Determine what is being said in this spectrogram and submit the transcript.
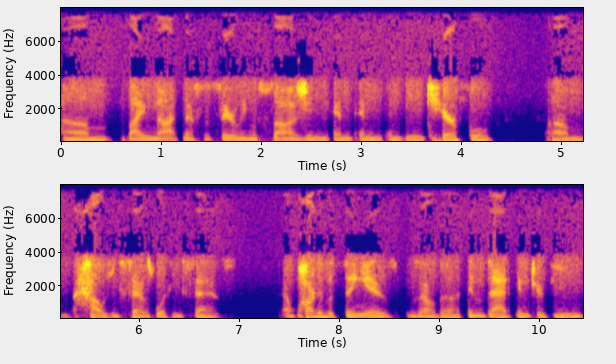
um, by not necessarily massaging and, and, and being careful um, how he says what he says. Now, part of the thing is, Zelda, in that interview,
